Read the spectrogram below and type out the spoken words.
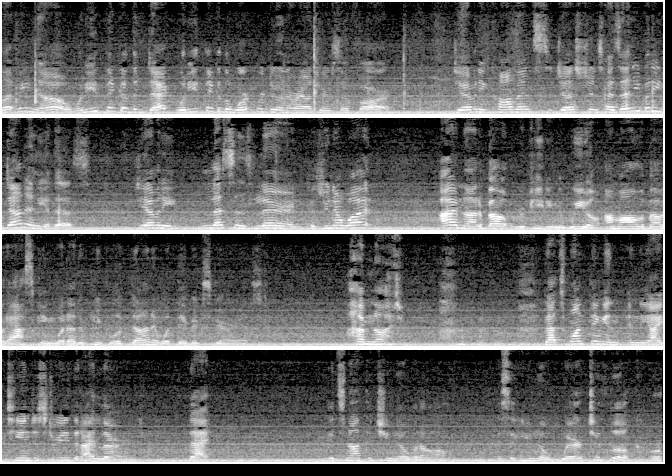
let me know. What do you think of the deck? What do you think of the work we're doing around here so far? Do you have any comments, suggestions? Has anybody done any of this? Do you have any lessons learned? Because you know what? I'm not about repeating the wheel. I'm all about asking what other people have done and what they've experienced. I'm not. That's one thing in, in the IT industry that I learned that it's not that you know it all, it's that you know where to look or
